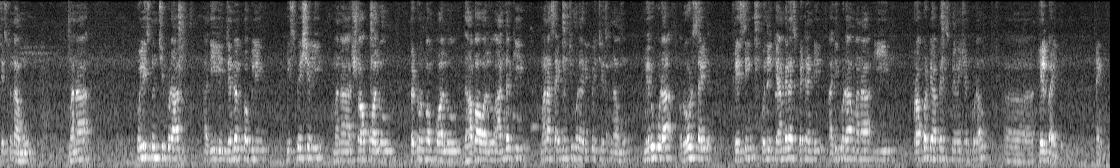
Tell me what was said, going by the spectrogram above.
చేస్తున్నాము. మన పోలీస్ నుంచి కూడా అది జనరల్ పబ్లిక్ ఎస్పెషల్లీ మన షాప్ వాళ్ళు పెట్రోల్ పంప్ వాళ్ళు ధాబా వాళ్ళు అందరికీ మన సైడ్ నుంచి కూడా రిక్వెస్ట్ చేస్తున్నాము. మీరు కూడా రోడ్ సైడ్ ఫేసింగ్ కొన్ని కెమెరాస్ పెట్టండి. అది కూడా మన ఈ ప్రాపర్టీ ఆఫెన్స్ ప్రివెన్షన్ కూడా హెల్ప్ అవుతుంది థ్యాంక్ యూ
